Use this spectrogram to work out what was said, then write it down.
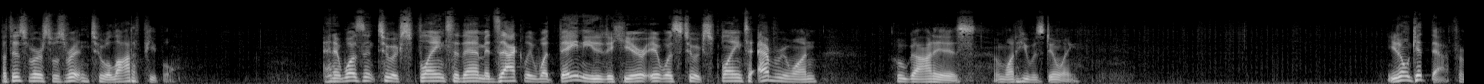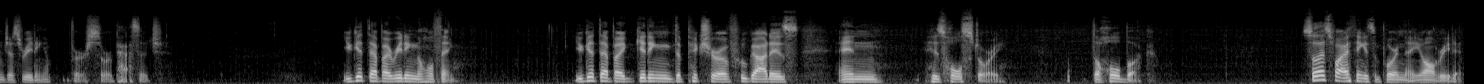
But this verse was written to a lot of people. And it wasn't to explain to them exactly what they needed to hear, it was to explain to everyone who God is and what He was doing. You don't get that from just reading a verse or a passage. You get that by reading the whole thing. You get that by getting the picture of who God is and His whole story, the whole book. So that's why I think it's important that you all read it.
